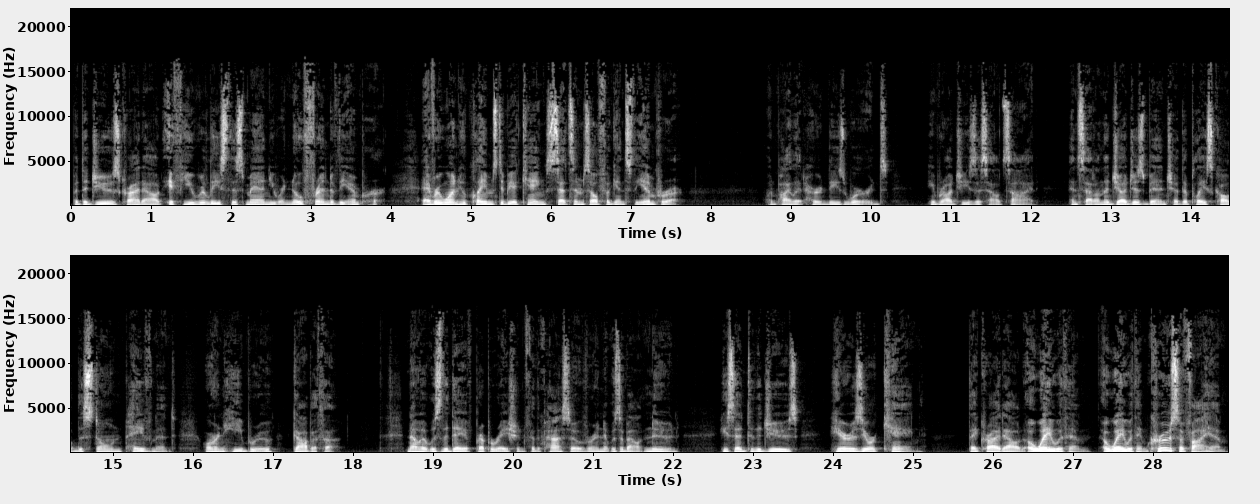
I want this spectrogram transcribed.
But the Jews cried out, If you release this man, you are no friend of the emperor. Everyone who claims to be a king sets himself against the emperor. When Pilate heard these words, he brought Jesus outside and sat on the judge's bench at the place called the stone pavement, or in Hebrew, Gabbatha. Now it was the day of preparation for the Passover, and it was about noon. He said to the Jews, Here is your king. They cried out, Away with him! Away with him! Crucify him!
